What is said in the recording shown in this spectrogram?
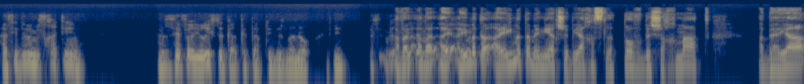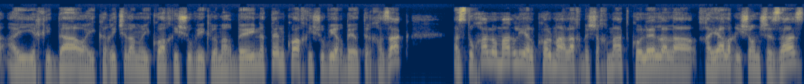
עשיתי במשחקים. ספר היוריסטיקה כתבתי בזמנו. אבל, אבל האם, אתה, האם אתה מניח שביחס לטוב בשחמט, הבעיה היחידה או העיקרית שלנו היא כוח חישובי? כלומר, בהינתן כוח חישובי הרבה יותר חזק, אז תוכל לומר לי על כל מהלך בשחמט, כולל על החייל הראשון שזז,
